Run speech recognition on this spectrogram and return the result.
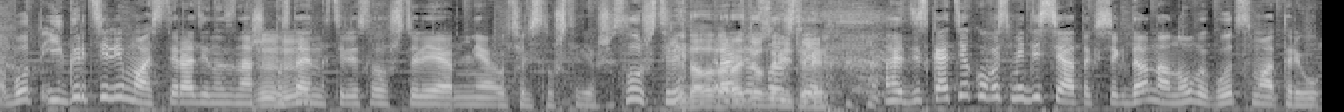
Вот Игорь Телемастер, один из наших Мгм. постоянных телеслушателей, не, телеслушателей, слушателей, Да-да-да, радиозрители. А, Дискотеку 80-х всегда на Новый год смотрю.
